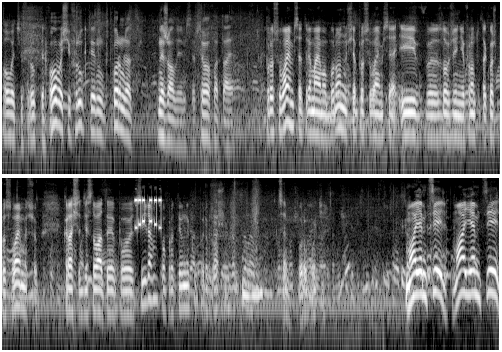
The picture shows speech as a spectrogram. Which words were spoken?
Овочі, фрукти. овочі, фрукти. Ну, кормлять, не жалуємося, всього вистачає. Просуваємося, тримаємо оборону, ще просуваємося і вздовж лінії фронту також просуваємося, щоб краще діставати по цілям, по противнику. Перепрошую. Це по роботі. Маєм ціль! Маєм ціль!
